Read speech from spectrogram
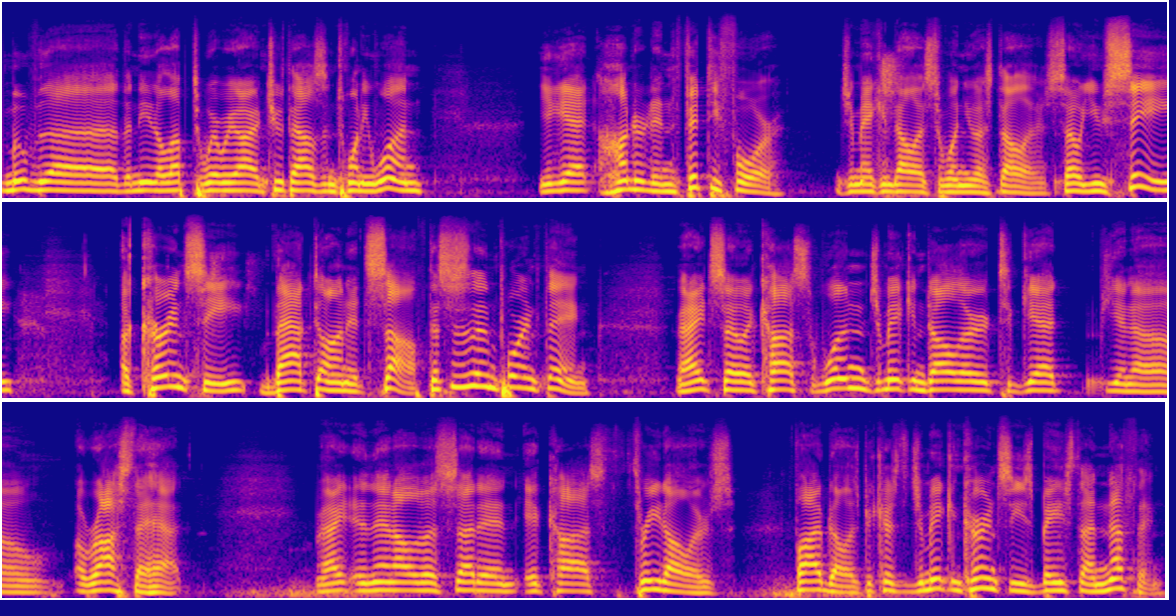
move the the needle up to where we are in 2021. You get 154 Jamaican dollars to one U.S. dollar. So you see a currency backed on itself. This is an important thing, right? So it costs one Jamaican dollar to get you know a Rasta hat, right? And then all of a sudden it costs three dollars, five dollars because the Jamaican currency is based on nothing.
